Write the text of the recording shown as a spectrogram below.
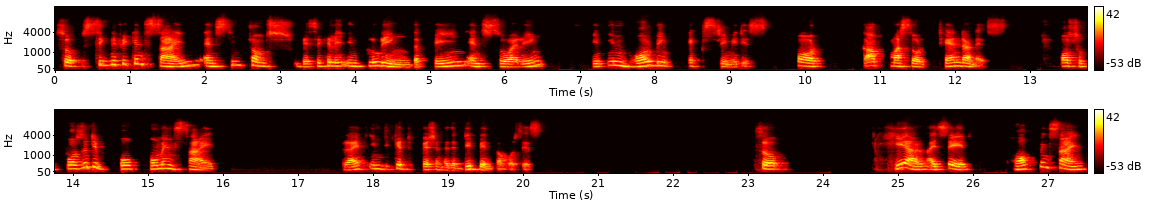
So significant sign and symptoms basically including the pain and swelling in involving extremities or calf muscle tenderness. Also positive Homans sign, right, indicate patient has a deep vein thrombosis. So here I said Hoffman sign,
